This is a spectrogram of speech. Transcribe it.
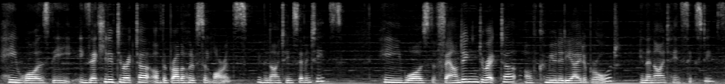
He was the executive director of the Brotherhood of St Laurence in the 1970s. He was the founding director of Community Aid Abroad in the 1960s.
